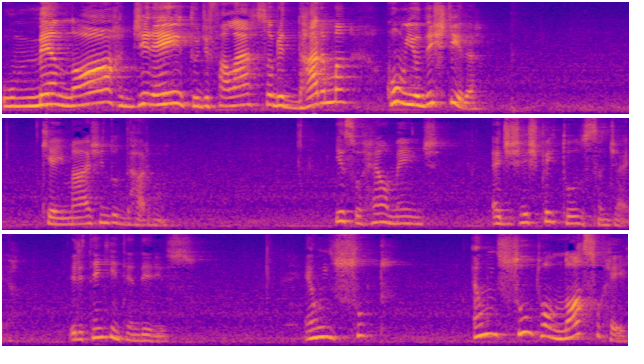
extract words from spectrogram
o menor direito de falar sobre Dharma com Yudhishthira, que é a imagem do Dharma. Isso realmente é desrespeitoso, Sanjaya. Ele tem que entender isso. É um insulto. É um insulto ao nosso rei.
